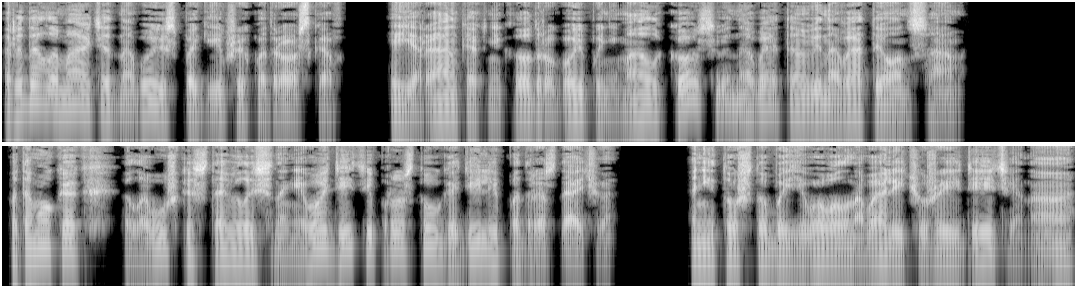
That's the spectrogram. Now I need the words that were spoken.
Рыдала мать одного из погибших подростков. И Яран, как никто другой, понимал, косвенно в этом виноват и он сам. Потому как ловушка ставилась на него, дети просто угодили под раздачу. Не то чтобы его волновали чужие дети, но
